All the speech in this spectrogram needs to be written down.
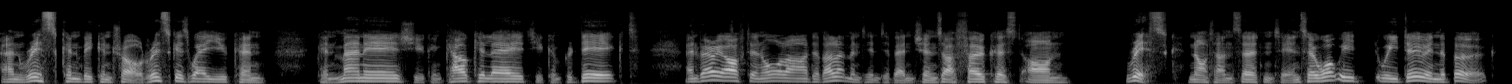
and risk can be controlled. Risk is where you can can manage, you can calculate, you can predict, and very often all our development interventions are focused on risk, not uncertainty. And so what we we do in the book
